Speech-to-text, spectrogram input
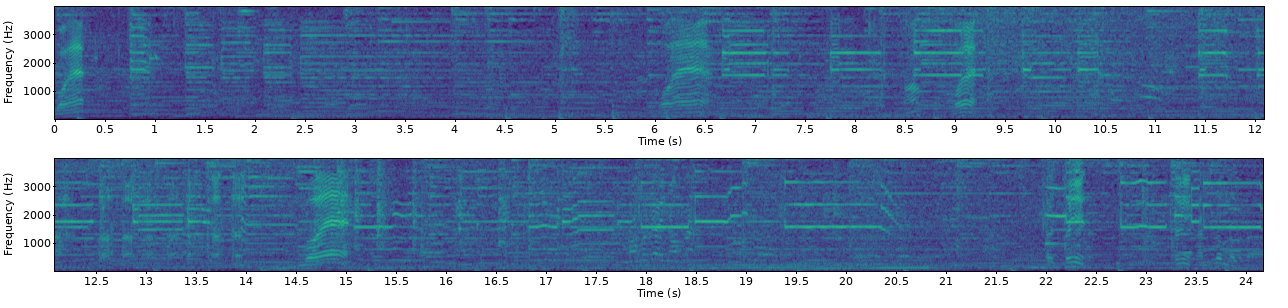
뭐해? 뭐해? 어? 뭐해? 뭐해? 어, 등이, 등이 간지럽나 보다.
